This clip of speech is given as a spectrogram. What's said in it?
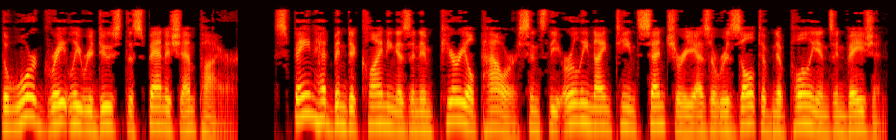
The war greatly reduced the Spanish Empire. Spain had been declining as an imperial power since the early 19th century as a result of Napoleon's invasion.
